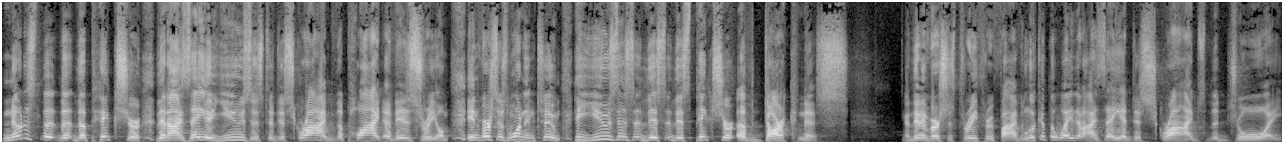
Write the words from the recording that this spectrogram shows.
notice the, the, the picture that Isaiah uses to describe the plight of Israel. In verses 1 and 2, he uses this, this picture of darkness. And then in verses 3 through 5, look at the way that Isaiah describes the joy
